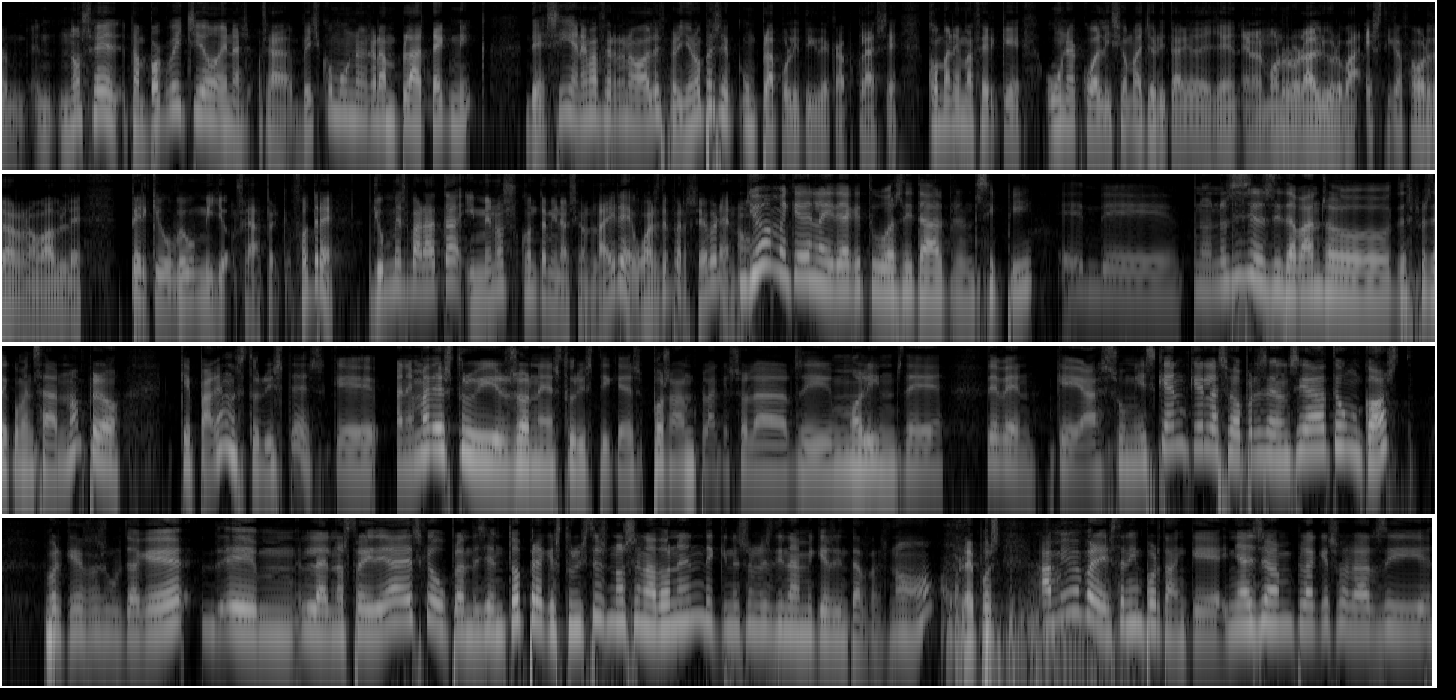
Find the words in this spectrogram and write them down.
no sé, tampoc veig jo... En això, o sea, veig com un gran pla tècnic de sí, anem a fer renovables, però jo no percep un pla polític de cap classe. Com anem a fer que una coalició majoritària de gent en el món rural i urbà estigui a favor de la renovable perquè ho veu millor... O sigui, perquè fotre llum més barata i menys contaminació en l'aire. Ho has de percebre, no? Jo me quedo en la idea que tu has dit al principi, eh, de... no, no sé si has dit abans o després de començar, no? però que paguen els turistes, que anem a destruir zones turístiques posant plaques solars i molins de, de vent, que assumisquen que la seva presència té un cost, perquè resulta que eh, la nostra idea és que ho plantegem tot perquè els turistes no se n'adonen de quines són les dinàmiques internes, no? Hombre, Pues a mi me pareix tan important que hi hagi plaques solars i,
